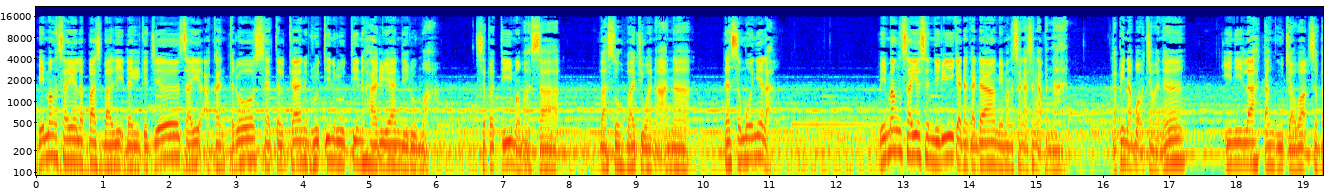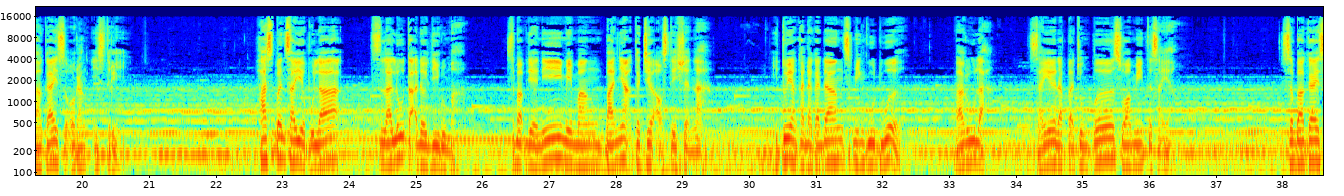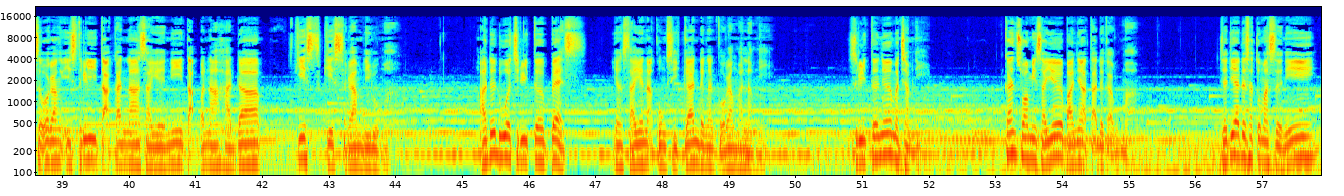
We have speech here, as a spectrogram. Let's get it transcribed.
memang saya lepas balik dari kerja, saya akan terus settlekan rutin-rutin harian di rumah. Seperti memasak, basuh baju anak-anak dan semuanya lah. Memang saya sendiri kadang-kadang memang sangat-sangat penat. Tapi nak buat macam mana? Inilah tanggungjawab sebagai seorang isteri. Husband saya pula selalu tak ada di rumah. Sebab dia ni memang banyak kerja outstation lah. Itu yang kadang-kadang seminggu dua barulah saya dapat jumpa suami tersayang. Sebagai seorang isteri takkanlah saya ni tak pernah hadap kes-kes seram di rumah. Ada dua cerita best yang saya nak kongsikan dengan korang malam ni. Ceritanya macam ni. Kan suami saya banyak tak ada kat rumah. Jadi ada satu masa ni,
